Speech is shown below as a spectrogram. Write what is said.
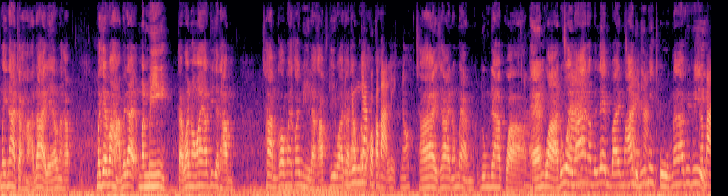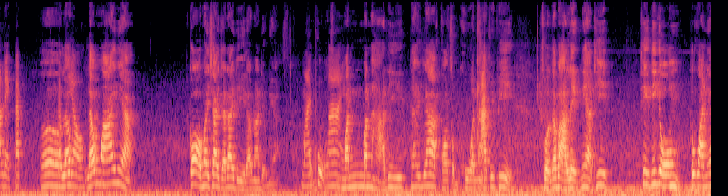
ไม่น่าจะหาได้แล้วนะครับ ไม่ใช่ว่าหาไม่ได้ มันมีแต่ว่าน้อยครับที่จะทำ ช่างก็ไม่ค่อยมีแล้วครับ ที่ว่ามัจะนทำยุ่งยากกว่ากระบะเหล็กเนาะ ใช่ใช่น้องแหม่มยุ่งยากกว่า ใช่แพงกว่าด้วยนะใช่นำไปเล่นใบไม้ใช่เดี๋ยวนี้ค่ะ ไม่ถูกนะครับพี่ๆกระบะเหล็กแบบ เออแบบแล้วเดียว แล้วไม้เนี่ย ก็ไม่ใช่จะได้ดีแล้วนะเดี๋ยวเนี้ยไม้ผุง่าย มันมันหาดีได้ยากพอสมควรนะครับค่ะพี่ๆส่วนกระบะเหล็กเนี่ยที่ที่นิยมทุกวันเนี้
